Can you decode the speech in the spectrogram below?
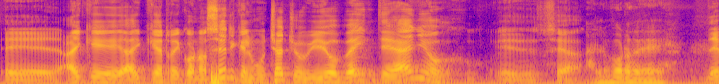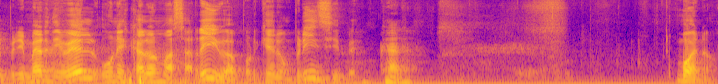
Eh, hay, que, hay que reconocer que el muchacho vivió 20 años, eh, o sea, Al borde de. de primer nivel, un escalón más arriba, porque era un príncipe. Claro. Bueno,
